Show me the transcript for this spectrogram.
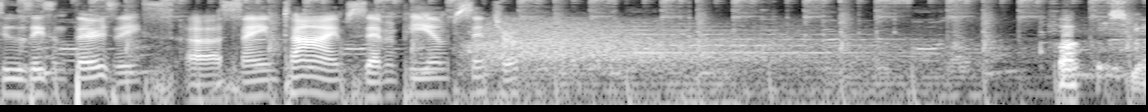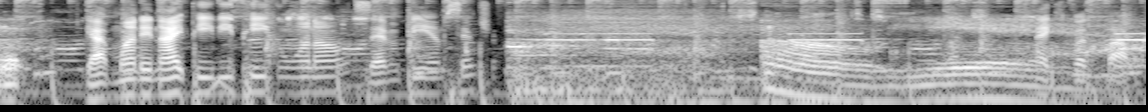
Tuesdays and Thursdays, uh, same time, 7 p.m. Central. Fuck this, man. Got Monday night PvP going on, 7 p.m. Central. Oh, yeah. Thank you for the follow.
